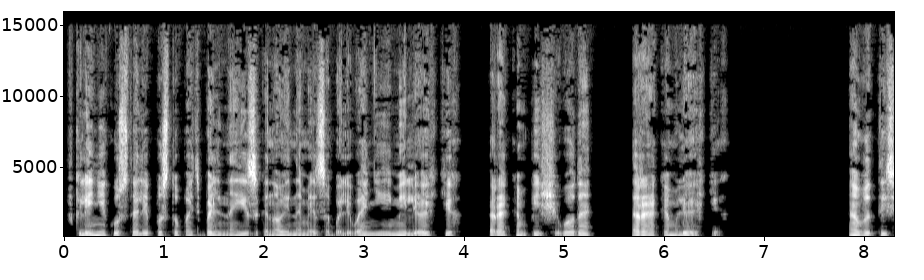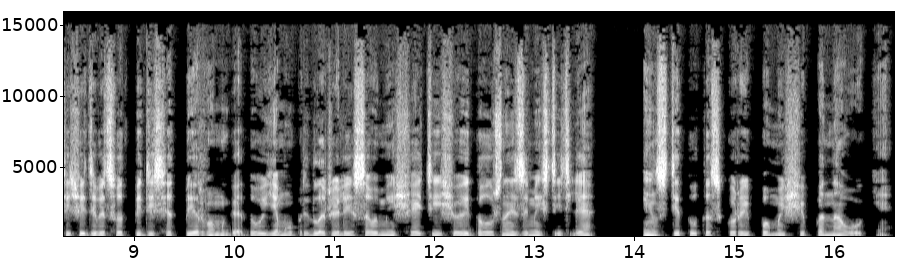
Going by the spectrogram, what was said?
В клинику стали поступать больные с гнойными заболеваниями легких, раком пищевода, раком легких. В 1951 году ему предложили совмещать еще и должность заместителя Института скорой помощи по науке.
